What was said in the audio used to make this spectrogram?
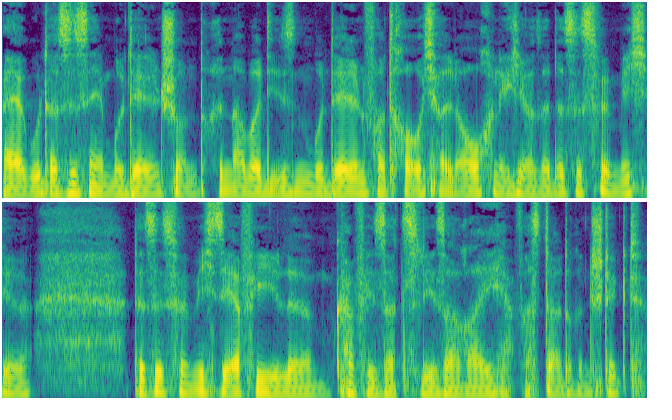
Naja gut, das ist in den Modellen schon drin, aber diesen Modellen vertraue ich halt auch nicht. Also das ist für mich, äh, das ist für mich sehr viel ähm, Kaffeesatzleserei, was da drin steckt.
